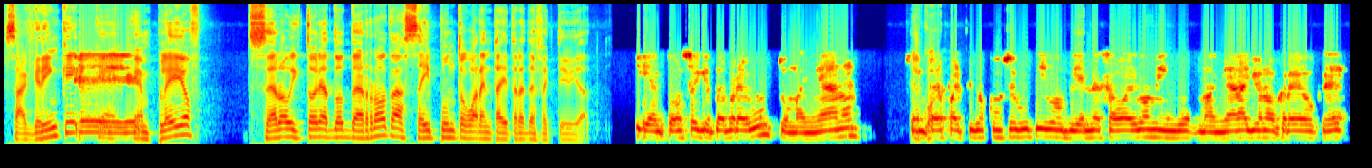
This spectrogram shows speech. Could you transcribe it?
Zach Greinke, que, eh, en playoff, cero victorias, dos derrotas, 6.43 de efectividad. Y entonces yo te pregunto, mañana son tres partidos consecutivos, viernes, sábado y domingo. Mañana yo no creo que...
